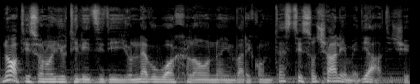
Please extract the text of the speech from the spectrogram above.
Noti sono gli utilizzi di You Never Walk Alone in vari contesti sociali e mediatici.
